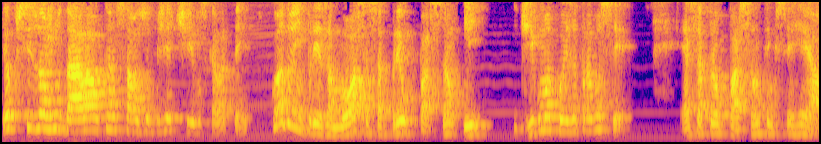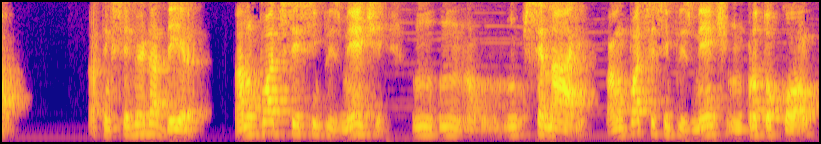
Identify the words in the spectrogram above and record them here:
eu preciso ajudá-la a alcançar os objetivos que ela tem. Quando a empresa mostra essa preocupação, e digo uma coisa para você: essa preocupação tem que ser real, ela tem que ser verdadeira. Ela não pode ser simplesmente um, um, um cenário, ela não pode ser simplesmente um protocolo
